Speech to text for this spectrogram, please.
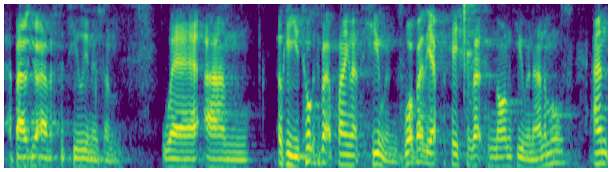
about your Aristotelianism, where um, okay, you talked about applying that to humans. What about the application of that to non-human animals and,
